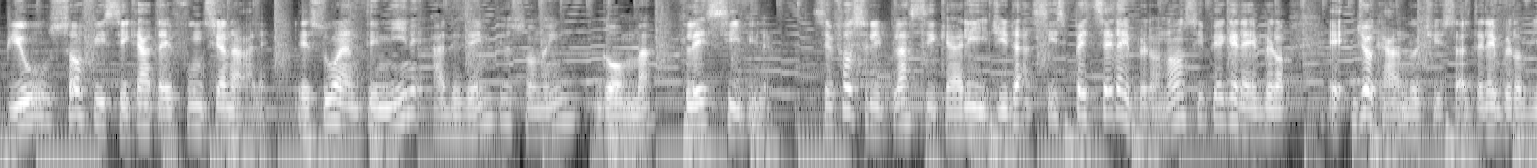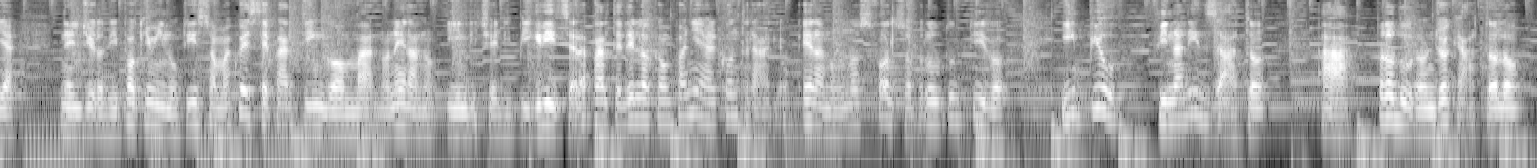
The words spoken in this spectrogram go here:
più sofisticata e funzionale. Le sue antennine, ad esempio, sono in gomma flessibile. Se fossero in plastica rigida si spezzerebbero, non si piegherebbero e giocandoci salterebbero via nel giro di pochi minuti. Insomma, queste parti in gomma non erano indice di pigrizia da parte della compagnia, al contrario, erano uno sforzo produttivo in più finalizzato a produrre un giocattolo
